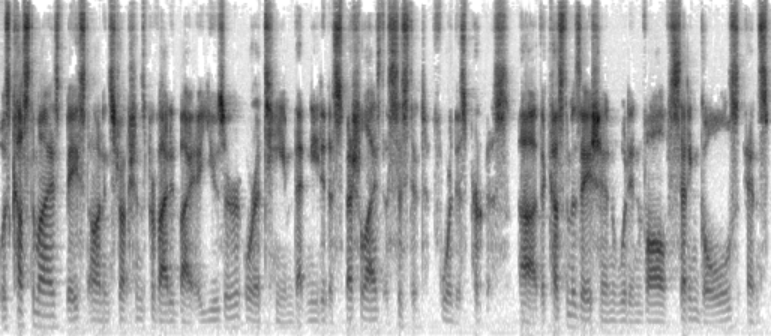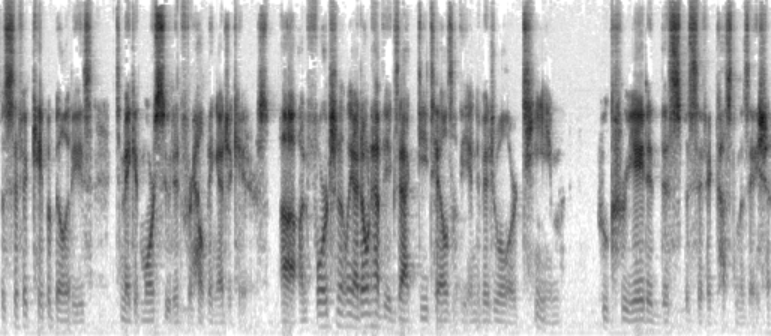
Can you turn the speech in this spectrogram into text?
was customized based on instructions provided by a user or a team that needed a specialized assistant for this purpose. Uh, the customization would involve setting goals and specific capabilities to make it more suited for helping educators. Uh, unfortunately, I don't have the exact details of the individual or team who created this specific customization.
